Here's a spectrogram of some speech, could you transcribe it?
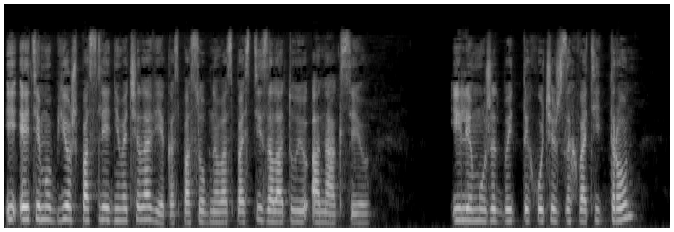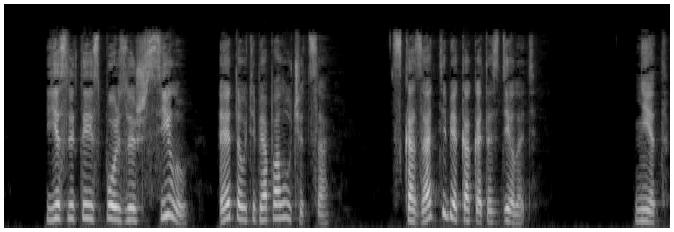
и этим убьешь последнего человека, способного спасти золотую Анаксию. Или, может быть, ты хочешь захватить трон? Если ты используешь силу, это у тебя получится. Сказать тебе, как это сделать? Нет.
